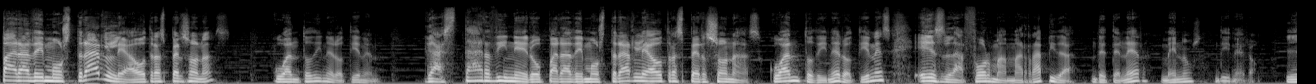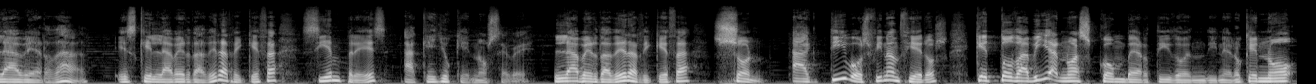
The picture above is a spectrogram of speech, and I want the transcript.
para demostrarle a otras personas cuánto dinero tienen. Gastar dinero para demostrarle a otras personas cuánto dinero tienes es la forma más rápida de tener menos dinero. La verdad es que la verdadera riqueza siempre es aquello que no se ve. La verdadera riqueza son activos financieros que todavía no has convertido en dinero, que no,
